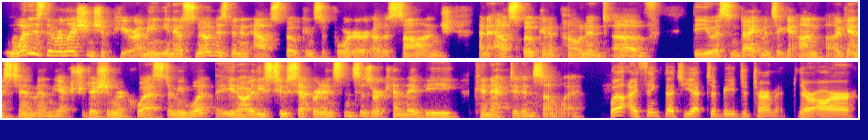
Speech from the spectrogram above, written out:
What is the relationship here? I mean, you know, Snowden has been an outspoken supporter of Assange, an outspoken opponent of the U.S. indictments against him and the extradition request. I mean, what, you know, are these two separate instances or can they be connected in some way? Well, I think that's yet to be determined. There are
